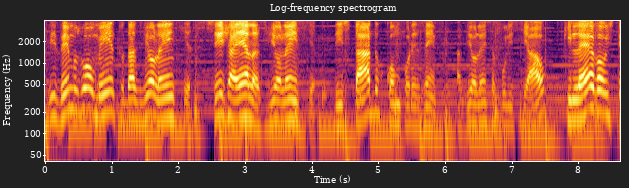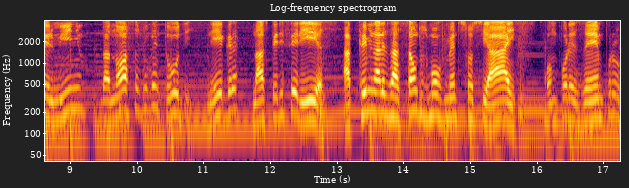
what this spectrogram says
vivemos o aumento das violências, seja elas violência de Estado, como por exemplo a violência policial, que leva ao extermínio da nossa juventude negra nas periferias, a criminalização dos movimentos sociais, como por exemplo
